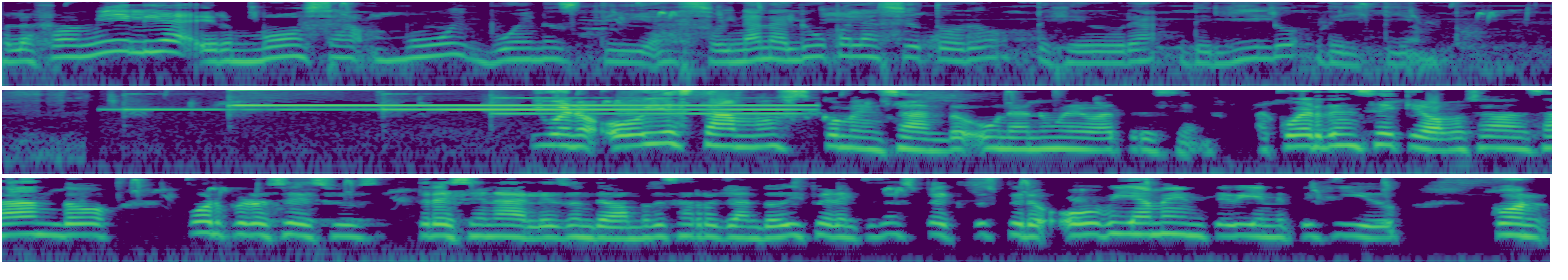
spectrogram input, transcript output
Hola familia hermosa, muy buenos días. Soy Nana Lu Palacio Toro, tejedora del hilo del tiempo. Y bueno, hoy estamos comenzando una nueva trecena. Acuérdense que vamos avanzando por procesos trecenales donde vamos desarrollando diferentes aspectos, pero obviamente viene tejido con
